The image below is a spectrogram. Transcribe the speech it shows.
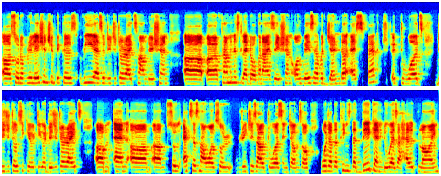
uh, sort of relationship because we as a digital rights foundation uh, feminist-led organization always have a gender aspect towards digital security or digital rights um, and um, um, so access now also reaches out to us in terms of what are the things that they can do as a helpline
